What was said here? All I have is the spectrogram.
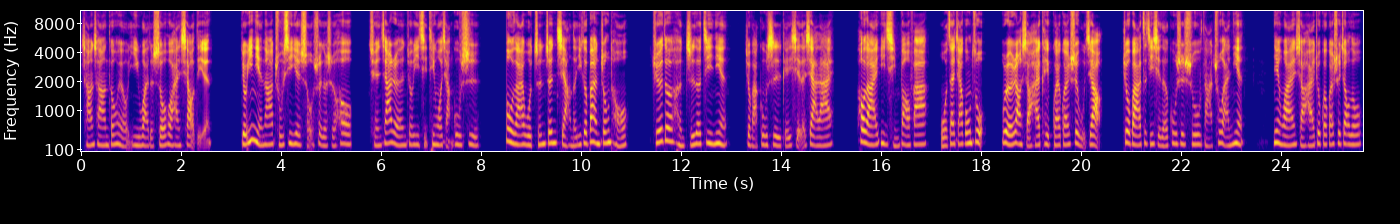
常常都会有意外的收获和笑点。有一年啊，除夕夜守岁的时候。全家人就一起听我讲故事。后来我整整讲了一个半钟头，觉得很值得纪念，就把故事给写了下来。后来疫情爆发，我在家工作，为了让小孩可以乖乖睡午觉，就把自己写的故事书拿出来念。念完，小孩就乖乖睡觉喽。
